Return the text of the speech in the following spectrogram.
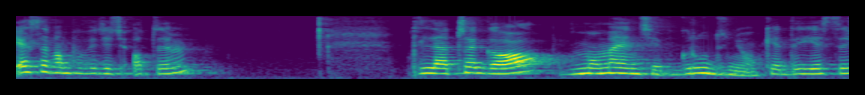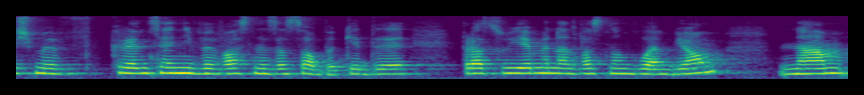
Ja chcę Wam powiedzieć o tym, dlaczego w momencie, w grudniu, kiedy jesteśmy wkręceni we własne zasoby, kiedy pracujemy nad własną głębią, nam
